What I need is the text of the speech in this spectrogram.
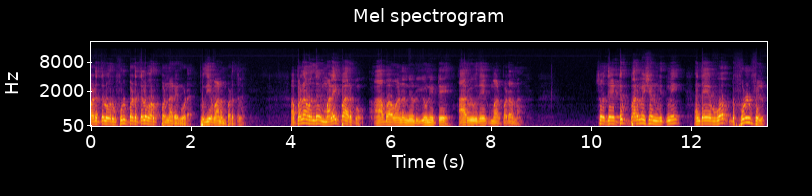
படத்தில் ஒரு ஃபுல் படத்தில் ஒர்க் பண்ணார் எங்கூட புதிய வானம் படத்தில். அப்போல்லாம் வந்து மலைப்பாக இருக்கும். ஆபாவானன் யூனிட்டு ஆர்வி உதயகுமார் படம்னா. So they took permission with me and they work full film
